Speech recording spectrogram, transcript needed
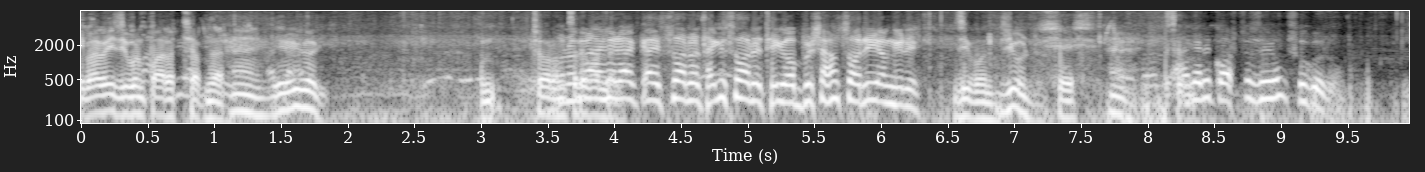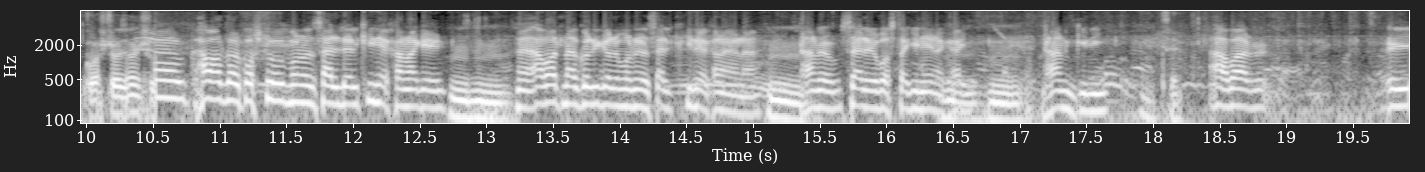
এভাবেই জীবন পার হচ্ছে আপনার। হ্যাঁ এই করি চর অঞ্চলে শহরে থাকি শহরে থেকে অভ্যেস এখন শহরে অঙ্গেরে জীবন জীবন। শেষ। হ্যাঁ। আগের কষ্ট ছিল সুগরু কষ্ট যেমন খাওয়া দাওয়ার কষ্ট মনে হয় চাল ডাল কিনে খান আগে হুম হুম। হ্যাঁ, আবাদ না করলে গেলে মনে হয় চাল কিনে খানা না। চালের বস্তা কিনে না খাই। ধান কিনি। আচ্ছা। আবার এই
